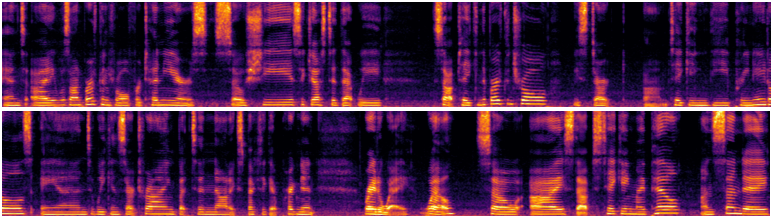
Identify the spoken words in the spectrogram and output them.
And I was on birth control for 10 years. So she suggested that we stop taking the birth control, we start um, taking the prenatals, and we can start trying, but to not expect to get pregnant right away. Well, so I stopped taking my pill on Sunday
